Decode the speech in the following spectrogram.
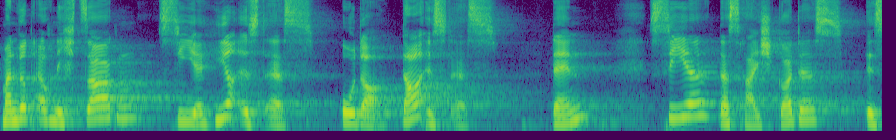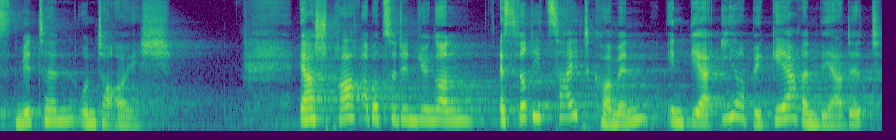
Man wird auch nicht sagen, siehe, hier ist es oder da ist es. Denn siehe, das Reich Gottes ist mitten unter euch. Er sprach aber zu den Jüngern, es wird die Zeit kommen, in der ihr begehren werdet,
